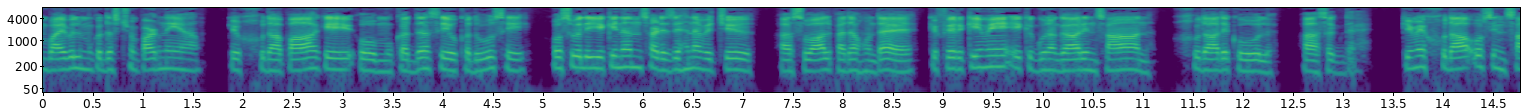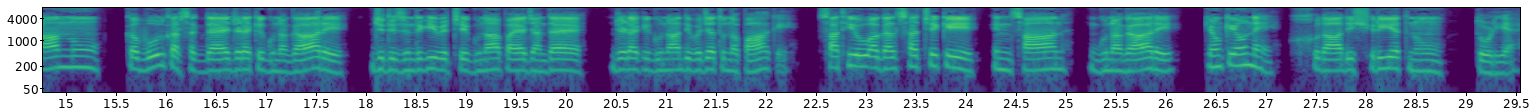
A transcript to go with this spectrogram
ਬਾਈਬਲ ਮੁਕੱਦਸ ਚੋਂ ਪੜ੍ਹਨੇ ਆ ਕਿ ਖੁਦਾ ਪਾਕ ਹੈ, ਉਹ ਮੁਕੱਦਸ ਹੈ, ਉਹ ਕਦੂਸ ਹੈ, ਉਸ ਵੇਲੇ ਯਕੀਨਨ ਸਾਡੇ ਜ਼ਿਹਨਾਂ ਵਿੱਚ ਆ ਸਵਾਲ ਪੈਦਾ ਹੁੰਦਾ ਹੈ ਕਿ ਫਿਰ ਕਿਵੇਂ ਇੱਕ ਗੁਨਾਹਗਾਰ ਇਨਸਾਨ ਖੁਦਾ ਦੇ ਕੋਲ ਆ ਸਕਦਾ ਹੈ? ਕਿਵੇਂ ਖੁਦਾ ਉਸ ਇਨਸਾਨ ਨੂੰ ਕਬੂਲ ਕਰ ਸਕਦਾ ਹੈ ਜਿਹੜਾ ਕਿ ਗੁਨਾਹਗਾਰ ਹੈ ਜਿਹਦੀ ਜ਼ਿੰਦਗੀ ਵਿੱਚ ਗੁਨਾਹ ਪਾਇਆ ਜਾਂਦਾ ਹੈ, ਜਿਹੜਾ ਕਿ ਗੁਨਾਹ ਦੀ ਵਜ੍ਹਾ ਤੋਂ ਨਾਪਾਕ ਹੈ ਸਾਥੀਓ ਆ ਗੱਲ ਸੱਚ ਹੈ ਕਿ ਇਨਸਾਨ ਗੁਨਾਹਗਾਰ ਹੈ ਕਿਉਂਕਿ ਉਹਨੇ ਖੁਦਾ ਦੀ ਸ਼ਰੀਅਤ ਨੂੰ ਤੋੜਿਆ ਹੈ।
